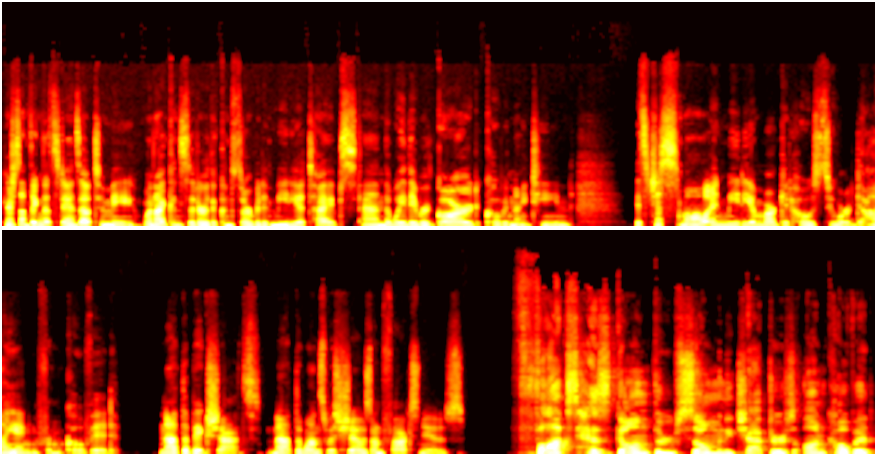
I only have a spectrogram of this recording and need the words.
Here's something that stands out to me when I consider the conservative media types and the way they regard COVID 19. It's just small and medium market hosts who are dying from COVID, not the big shots, not the ones with shows on Fox News. Fox has gone through so many chapters on COVID.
